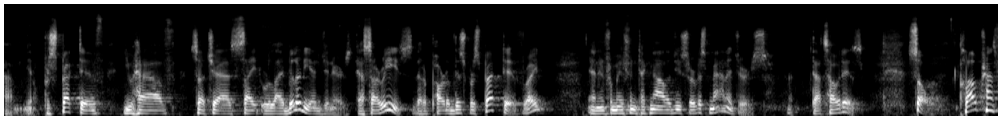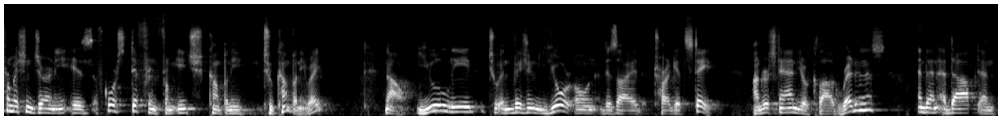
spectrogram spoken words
um, you know, perspective, you have such as site reliability engineers, SREs, that are part of this perspective, right? And information technology service managers. That's how it is. So, cloud transformation journey is, of course, different from each company to company, right? Now, you'll need to envision your own desired target state, understand your cloud readiness, and then adopt an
